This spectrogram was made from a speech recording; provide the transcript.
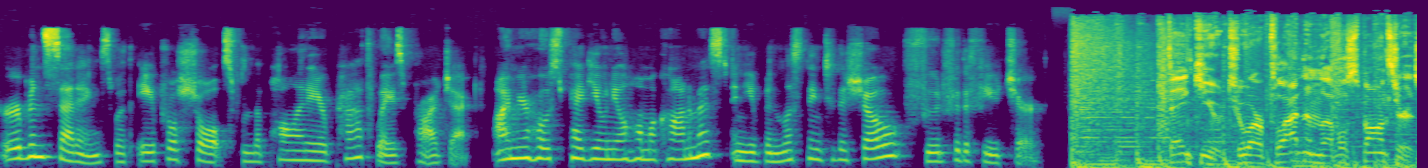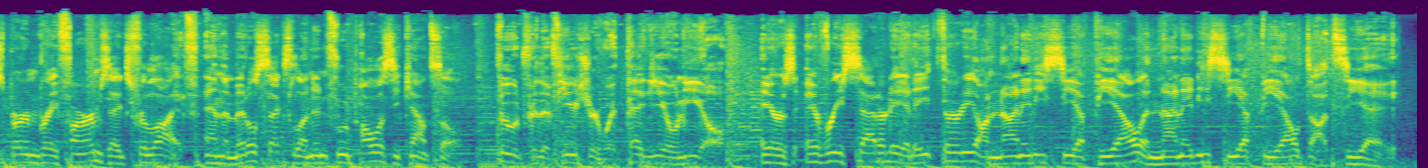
urban settings with April Schultz from the Pollinator Pathways Project. I'm your host, Peggy O'Neill, home economist, and you've been listening to the show Food for the Future. Thank you to our platinum level sponsors, Burnbrae Farms, Eggs for Life, and the Middlesex London Food Policy Council. Food for the Future with Peggy O'Neill airs every Saturday at 8:30 on 980 CFPL and 980CFPL.ca.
